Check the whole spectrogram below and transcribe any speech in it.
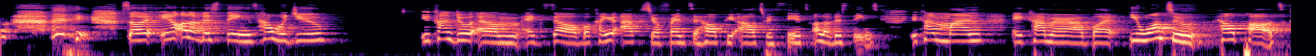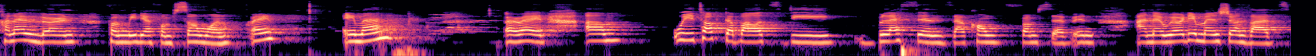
so, you know, all of these things, how would you you can't do um, Excel, but can you ask your friend to help you out with it? All of those things. You can't man a camera, but you want to help out. Can I learn from media from someone? Right? Amen. All right. Um, we talked about the blessings that come from serving, and we already mentioned that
